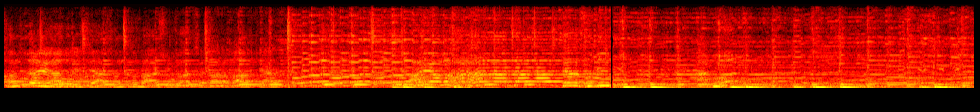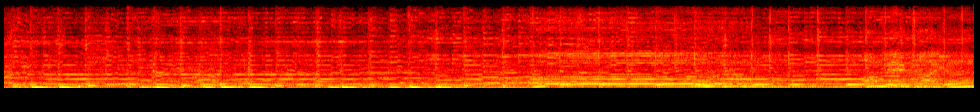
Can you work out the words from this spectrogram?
સંતોની હાજરી છે, આ સંતોના આશીર્વાદ છે મારા બાપ ત્યાં. આર્ય મહારાજના ચાલા ત્યાં સુધી આ ઢોલ. ઓ, અમે ગાયું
